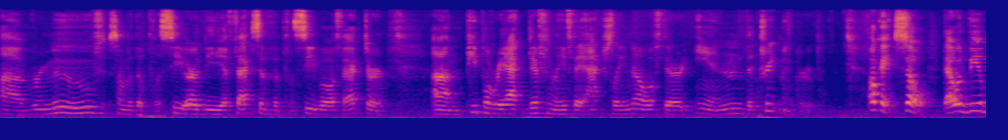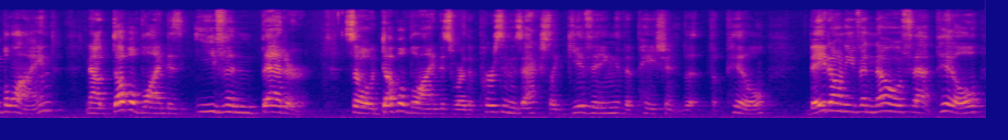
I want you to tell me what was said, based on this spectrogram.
uh, remove some of the placebo or the effects of the placebo effect or um, people react differently if they actually know if they're in the treatment group. Okay, so that would be a blind. Now, double blind is even better. So, double blind is where the person who's actually giving the patient the, the pill, they don't even know if that pill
